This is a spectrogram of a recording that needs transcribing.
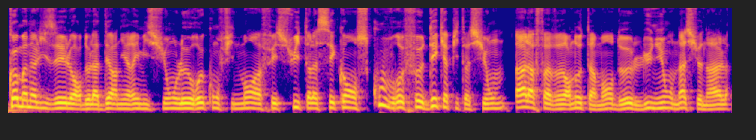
Comme analysé lors de la dernière émission, le reconfinement a fait suite à la séquence couvre-feu décapitation, à la faveur notamment de l'Union nationale,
